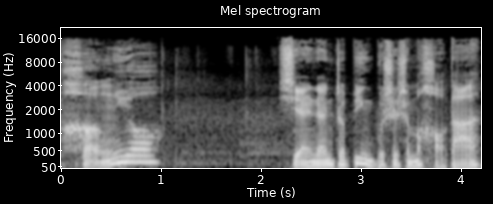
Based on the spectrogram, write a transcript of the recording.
朋友？”显然这并不是什么好答案。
